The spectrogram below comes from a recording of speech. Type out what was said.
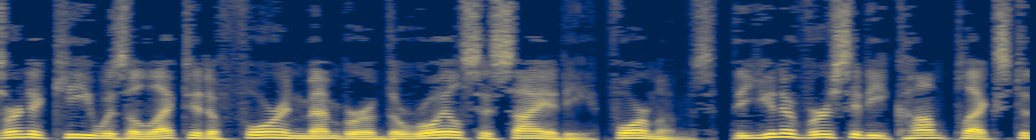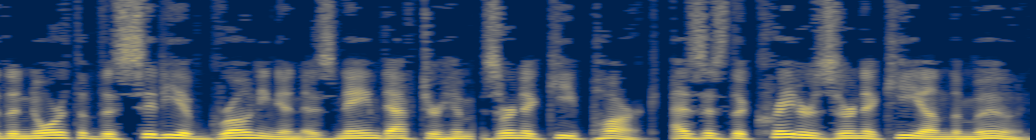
Zernike was elected a foreign member of the Royal Society. The university complex to the north of the city of Groningen is named after him Zernike Park, as is the crater Zernike on the Moon.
